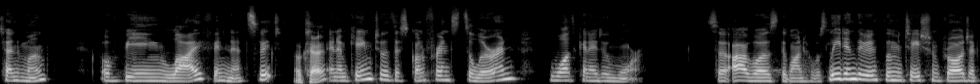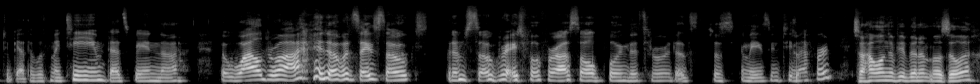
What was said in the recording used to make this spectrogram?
10 month of being live in NetSuite. Okay. and I came to this conference to learn what can I do more. So I was the one who was leading the implementation project together with my team. That's been uh, a wild ride, I would say so. But I'm so grateful for us all pulling that through. That's just amazing team effort So how long have you been at Mozilla?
